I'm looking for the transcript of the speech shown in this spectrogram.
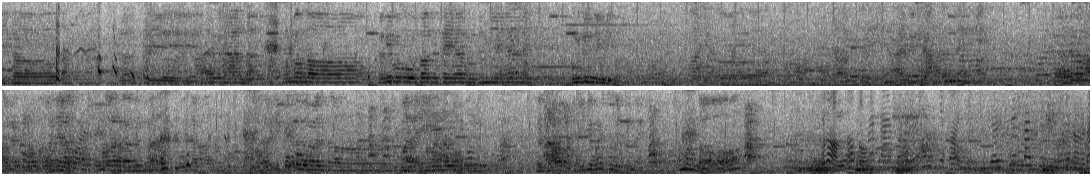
미소. 그렇지. 아이고 잘한다. 한 번 더. 여기 보고 웃어주세요 공주님. 공주님 미소 그렇지. 아이고 잘했네 언니가 더 잘하는구나. 자, 이렇게. 꺾어보면서 스마일. 그래서 이게 훨씬 예쁘네. 한 번 더. 문안 닫아. 10시까지는 줄 알아?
